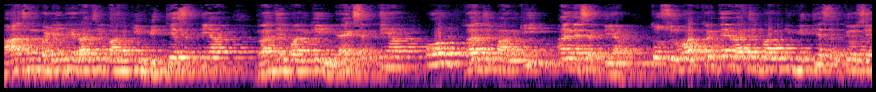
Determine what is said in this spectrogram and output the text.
आज हम पढ़ेंगे राज्यपाल की वित्तीय शक्तियाँ राज्यपाल की न्यायिक शक्तियाँ और राज्यपाल की अन्य शक्तियाँ। तो शुरुआत करते हैं राज्यपाल की वित्तीय शक्तियों से।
